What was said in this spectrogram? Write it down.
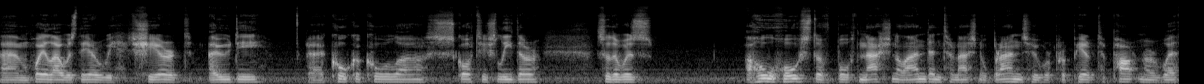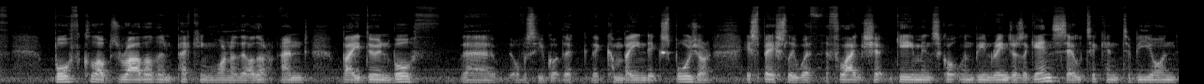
Um, while I was there, we shared Audi, uh, Coca Cola, Scottish Leader. So there was a whole host of both national and international brands who were prepared to partner with both clubs rather than picking one or the other. And by doing both, uh, obviously you've got the, the combined exposure, especially with the flagship game in Scotland being Rangers against Celtic, and to be on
